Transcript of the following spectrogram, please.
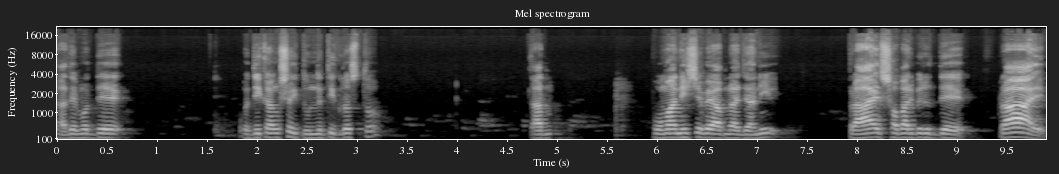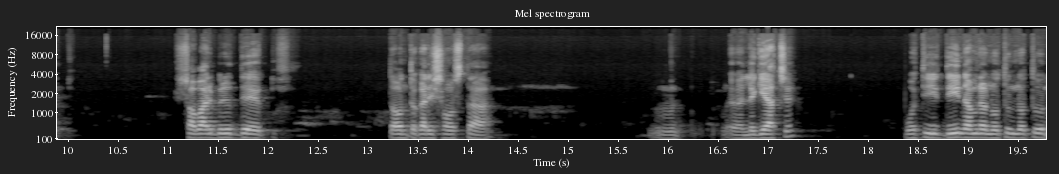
তাদের মধ্যে অধিকাংশই দুর্নীতিগ্রস্ত। তার প্রমাণ হিসেবে আমরা জানি, প্রায় সবার বিরুদ্ধে, প্রায় সবার বিরুদ্ধে তদন্তকারী সংস্থা লেগে আছে। প্রতিদিন আমরা নতুন নতুন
